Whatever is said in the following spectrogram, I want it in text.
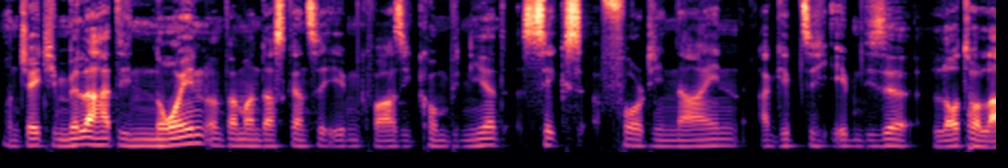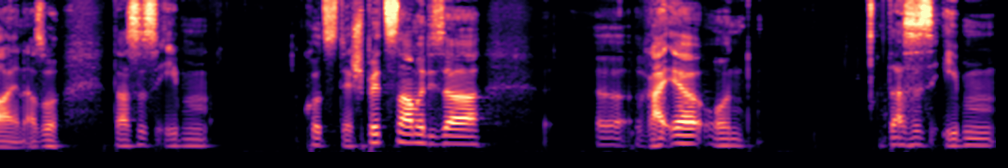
und JT Miller hat die 9 und wenn man das Ganze eben quasi kombiniert, 649 ergibt sich eben diese Lotto-Line. Also das ist eben kurz der Spitzname dieser äh, Reihe und das ist eben,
